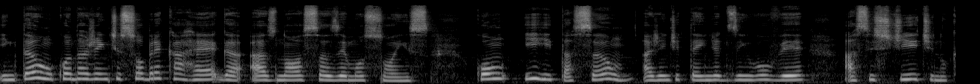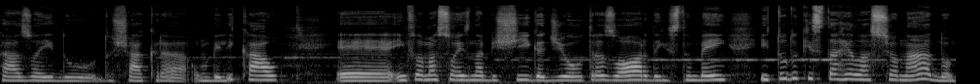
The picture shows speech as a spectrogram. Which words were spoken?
Então, quando a gente sobrecarrega as nossas emoções com irritação, a gente tende a desenvolver a cistite, no caso aí do, do chakra umbilical, é, inflamações na bexiga de outras ordens também, e tudo que está relacionado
